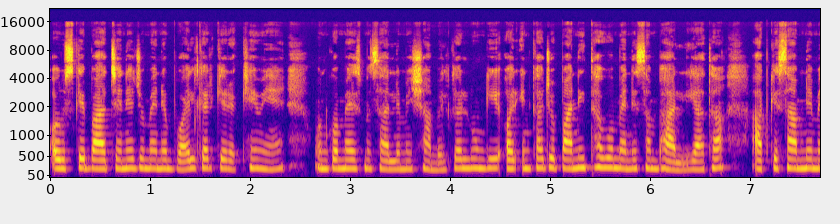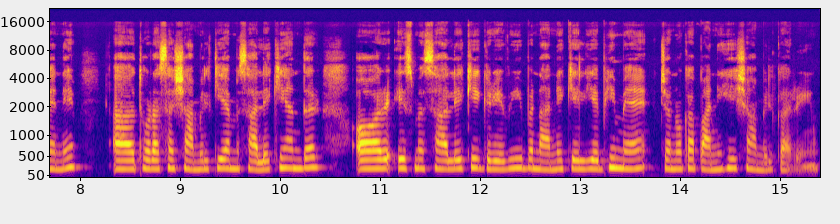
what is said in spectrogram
और उसके बाद चने जो मैंने बॉईल करके रखे हुए हैं, उनको मैं इस मसाले में शामिल कर लूँगी और इनका जो पानी था वो मैंने संभाल लिया था। आपके सामने मैंने थोड़ा सा शामिल किया मसाले के अंदर और इस मसाले की ग्रेवी बनाने के लिए भी मैं चनों का पानी ही शामिल कर रही हूँ।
